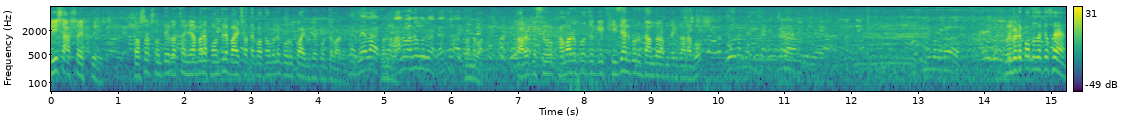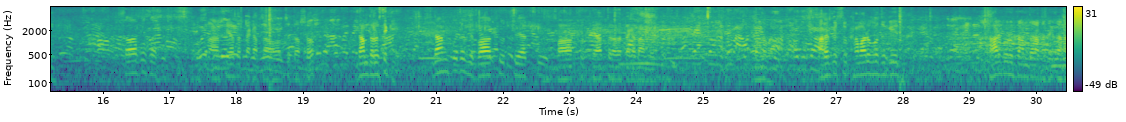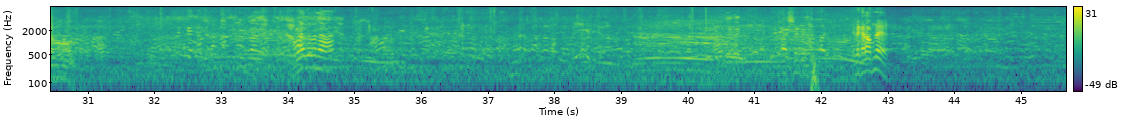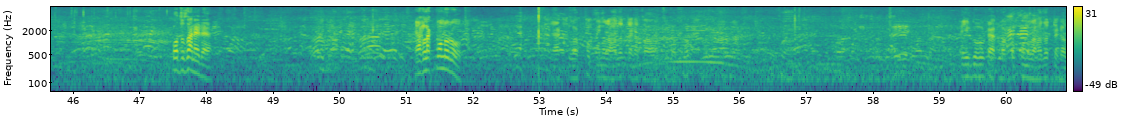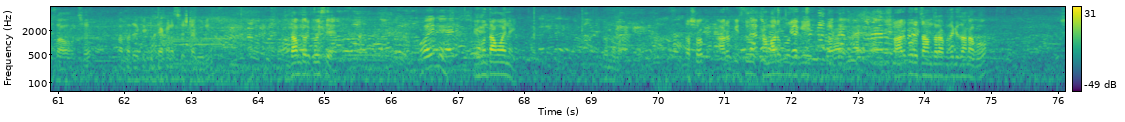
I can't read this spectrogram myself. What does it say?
বিশ আটশো একত্রিশ। দর্শক শুনতে পাচ্ছেন এই নাম্বারে ফোন দিলে বাড়ির সাথে কথা বলে গরু কয় বিক্রি করতে পারবেন। হ্যাঁ ধন্যবাদ। ধন্যবাদ। আরও কিছু খামার উপযোগী ফিজিয়ান গরুর দাম দর আপনাদেরকে জানাব। কত যাইতেছেন? আশি হাজার টাকা চাওয়া হচ্ছে দর্শক। দাম হচ্ছে কি? দাম কত বাহাত্তর তিয়াত্তর বাহাত্তর তিয়াত্তর হাজার টাকা দাম ধন্যবাদ। আরও কিছু খামার উপযোগী সার গরুর দাম দর আপনাদেরকে জানাব। না। এটা কার আপনার? কত চান এটা? এক লাখ পনেরো। এক লক্ষ পনেরো হাজার টাকা চাওয়া হচ্ছে দর্শক। এই গরুটা এক লক্ষ পনেরো হাজার টাকা চাওয়া হচ্ছে। আপনাদেরকে একটু দেখানোর চেষ্টা করি। দাম দর কইছে? এখন দাম হয় নাই? ধন্যবাদ। দর্শক আরও কিছু খামার উপযোগী সার গরুর দাম দর আপনাদেরকে জানাব।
